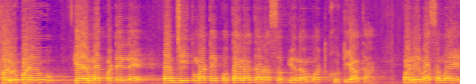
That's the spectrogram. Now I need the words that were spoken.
થયું પણ એવું કે અહેમદ પટેલને પણ જીત માટે પોતાના ધારાસભ્યોના મત ખૂટ્યા હતા. પણ એવા સમયે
